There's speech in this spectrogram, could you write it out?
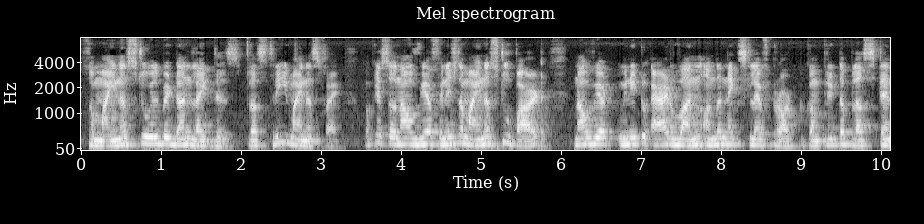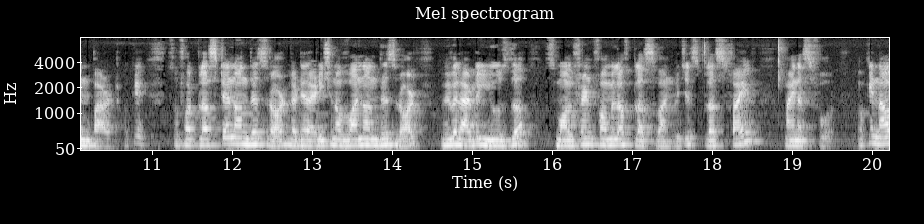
So minus 2 will be done like this plus 3 minus 5 okay so now we have finished the minus 2 part. Now we are we need to add 1 on the next left rod to complete the plus 10 part. Okay so for plus 10 on this rod that is addition of 1 on this rod we will have to use the small friend formula of plus 1 which is plus 5 minus 4 okay now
